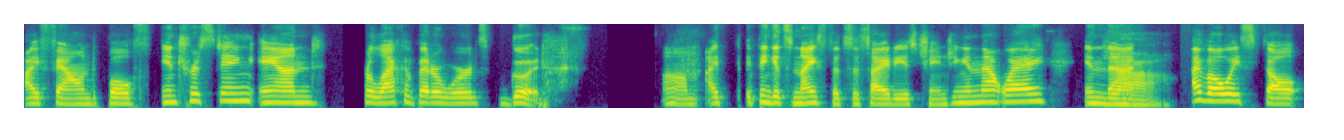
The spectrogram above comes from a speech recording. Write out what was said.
i found both interesting and for lack of better words, good. Um, I, I think it's nice that society is changing in that way. In that yeah. I've always felt,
